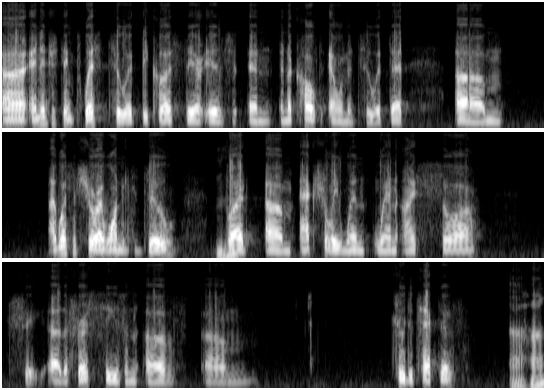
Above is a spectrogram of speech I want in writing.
uh, an interesting twist to it because there is an an occult element to it that um, I wasn't sure I wanted to do, Mhm. but um, actually when when I saw let's see uh, the first season of um, True Detective Uh-huh.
